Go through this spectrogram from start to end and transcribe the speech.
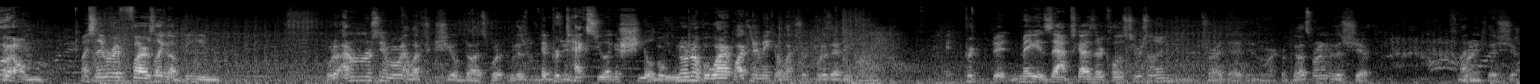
Boom. My sniper rifle fires like a beam. What, I don't understand what my electric shield does. What, what is It protects you like a shield. But, no, no, but why, why can I make it electric? What does that do for me? It, it may it zaps guys that are close to you or something. I tried that, it didn't work. Okay, let's run into the ship. I'm running to the ship.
